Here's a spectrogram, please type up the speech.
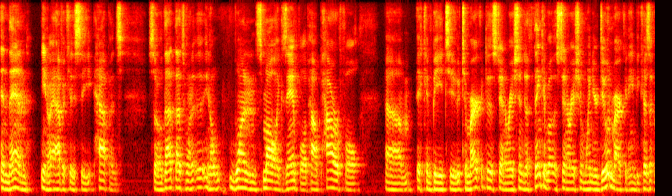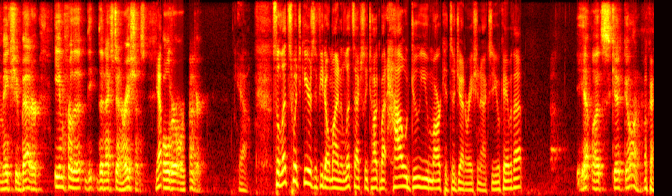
and then you know advocacy happens. So that that's one you know one small example of how powerful um, it can be to to market to this generation to think about this generation when you're doing marketing because it makes you better even for the the, the next generations yep. older or younger. Yeah. So let's switch gears if you don't mind and let's actually talk about how do you market to generation x? Are you okay with that? Yep let's get going. Okay.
